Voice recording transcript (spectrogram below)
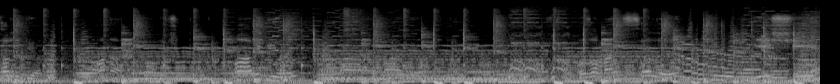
Salı diyorum. Ana doğru çıktı. Mavi diyorum. O zaman salı, yeşil,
